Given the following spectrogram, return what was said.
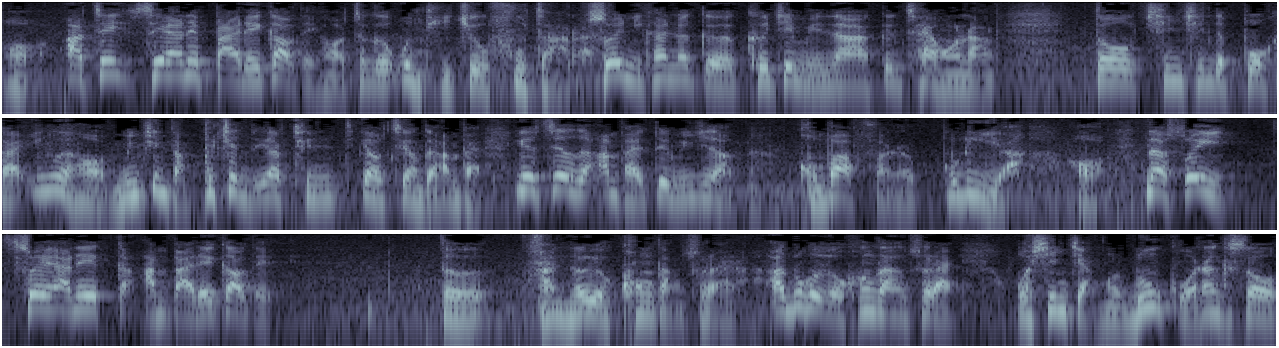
哦啊，这这样的白雷告点哈，这个问题就复杂了。所以你看那个柯建明啊，跟蔡黄狼都轻轻的拨开，因为哈，民进党不见得要听要这样的安排，因为这样的安排对民进党恐怕反而不利啊。哦，那所以所以安尼安白雷告点的反而有空档出来了啊。如果有空档出来，我先讲哦，如果那个时候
